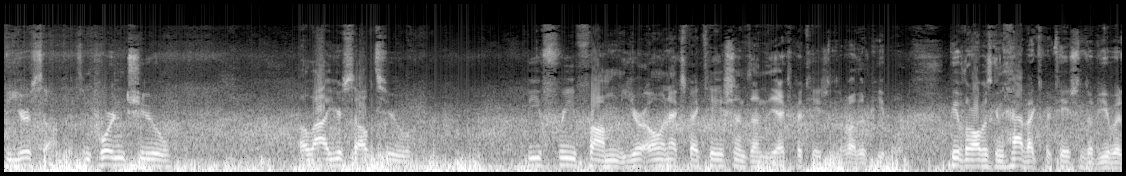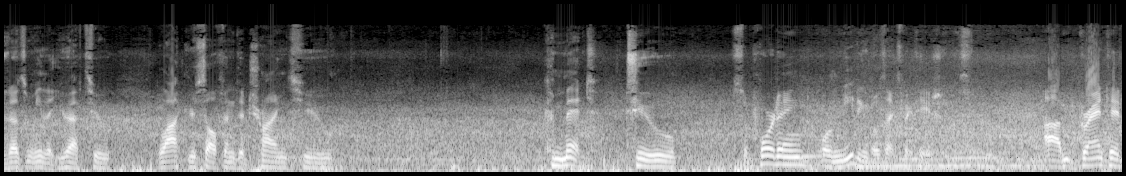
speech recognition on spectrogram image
be yourself. It's important to allow yourself to be free from your own expectations and the expectations of other people. People are always going to have expectations of you, but it doesn't mean that you have to lock yourself into trying to commit to supporting or meeting those expectations. Um, granted,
